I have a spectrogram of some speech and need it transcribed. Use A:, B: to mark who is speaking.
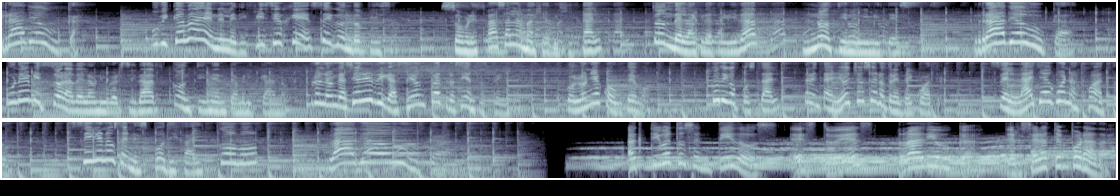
A: Radio UCA, ubicada en el edificio G, segundo piso. Sobrepasa la magia digital, donde la creatividad no tiene límites. Radio UCA, una emisora de la Universidad Continente Americano. Prolongación Irrigación 430, Colonia Cuauhtémoc. Código postal 38034. Celaya, Guanajuato. Síguenos en Spotify como Radio UCA.
B: Activa tus sentidos. Esto es Radio UCA, tercera temporada.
